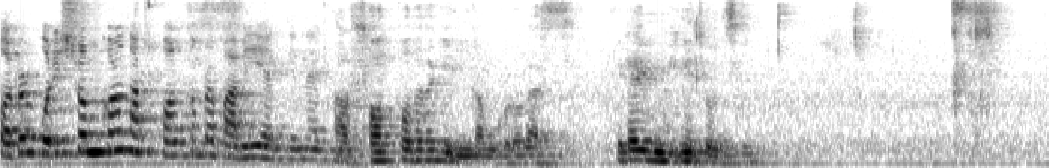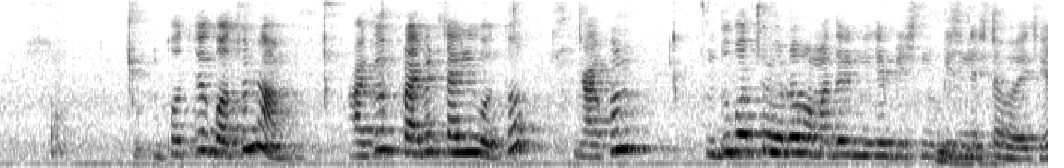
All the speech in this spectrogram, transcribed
কঠোর পরিশ্রম করো তার ফল তোমরা পাবেই একদিন আর সৎ পথে থেকে ইনকাম করো ব্যাস এটাই মেনে চলছি প্রত্যেক বছর না আগে প্রাইভেট চাকরি করতো এখন দু বছর হলেও আমাদের নিজের বিজনেসটা হয়েছে।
